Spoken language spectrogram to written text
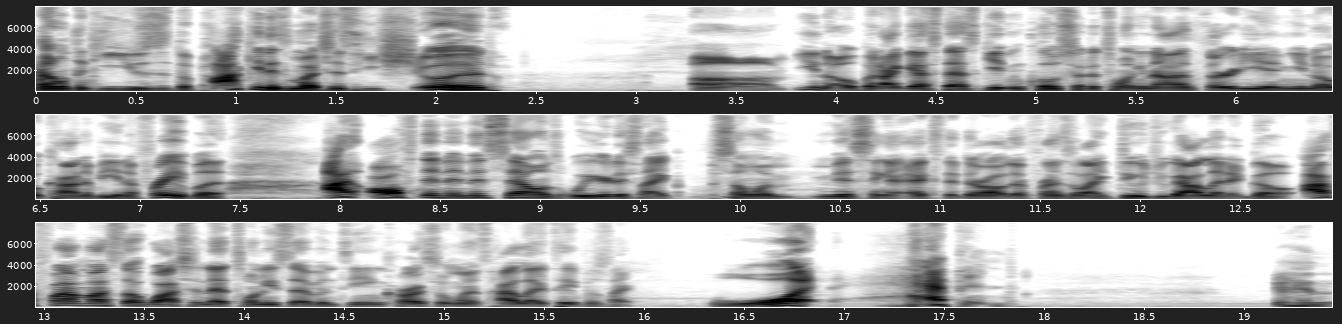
I don't think he uses the pocket as much as he should. Um, you know, but I guess that's getting closer to 29, 30 and, you know, kind of being afraid. But I often, and this sounds weird, it's like someone missing an ex that they're all their friends are like, dude, you got to let it go. I find myself watching that 2017 Carson Wentz highlight tape and it's like, what happened? And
